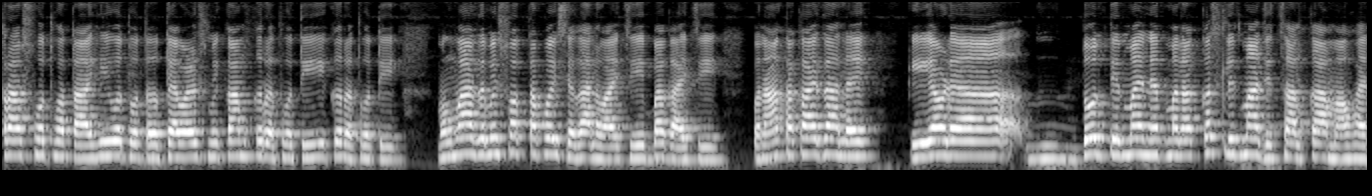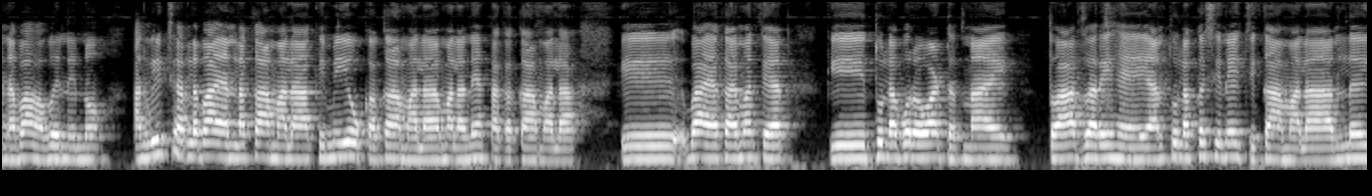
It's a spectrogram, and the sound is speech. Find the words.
त्रास होत होता ही होत होतं. त्यावेळेस मी काम करत होती ही करत होती. मग माझं मी स्वतः पैसे घालवायची बघायची. पण आता काय झालंय की एवढ्या दोन तीन महिन्यात मला कसलीच माझी चाल कामा व्हायना भावा बहिणीनं. आणि विचारलं बायांना कामाला की मी येऊ का कामाला मला नेता का कामाला? की बाया काय म्हणतात की तुला बरं वाटत नाही तो आजारी आहे आणि तुला कशी न्यायची कामाला? आणि लय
